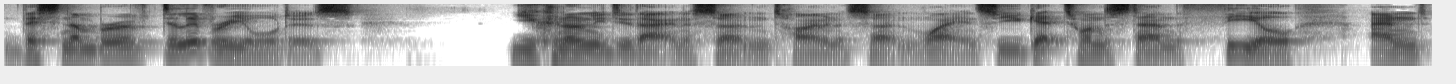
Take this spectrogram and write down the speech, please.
this number of delivery orders, you can only do that in a certain time in a certain way, and so you get to understand the feel. And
